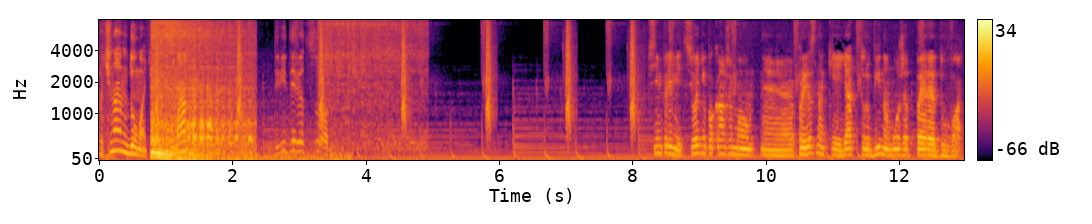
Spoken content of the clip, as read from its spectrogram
Починаємо думати. У нас 2900. Всім привіт! Сьогодні покажемо е, признаки, як турбіна може передувати.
